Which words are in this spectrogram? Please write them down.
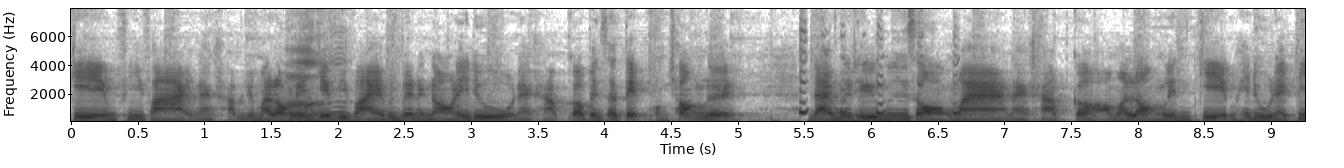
เกมฟรีไฟนะครับหรือมาลองเล่นเกมฟรีไฟให้เพื่อนๆน้องๆได้ดูนะครับก็เป็นสเต็ปของช่องเลย ได้มือถือมือ 2 มานะครับ ก็เอามาลองเล่นเกมให้ดูในปี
